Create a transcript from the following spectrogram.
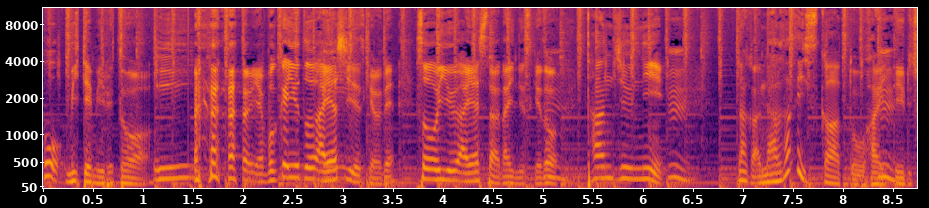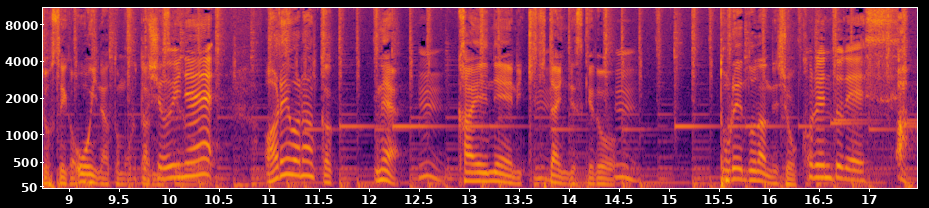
ほう。見てみると。えー。いや僕が言うと怪しいですけどね、そういう怪しさはないんですけど、うん。単純にうん。なんか長いスカートを履いている女性が多いなと思ったんですけど、年多いね。あれはなんかねうん。カエネに聞きたいんですけど、うんトレンドなんでしょうか？トレンドです。あ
